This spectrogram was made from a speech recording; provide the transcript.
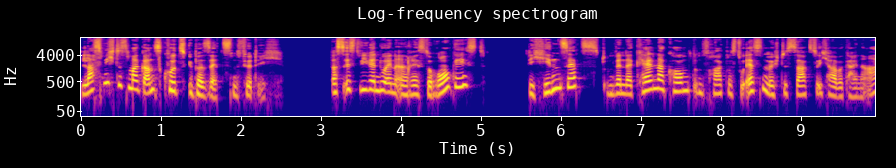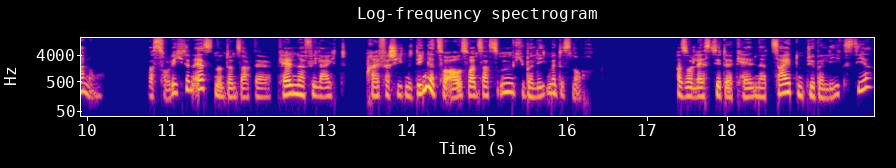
Lass mich das mal ganz kurz übersetzen für dich. Das ist wie wenn du in ein Restaurant gehst, dich hinsetzt und wenn der Kellner kommt und fragt, was du essen möchtest, sagst du, ich habe keine Ahnung. Was soll ich denn essen? Und dann sagt der Kellner vielleicht drei verschiedene Dinge zur Auswahl und sagst, hm, ich überlege mir das noch. Also lässt dir der Kellner Zeit und du überlegst dir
